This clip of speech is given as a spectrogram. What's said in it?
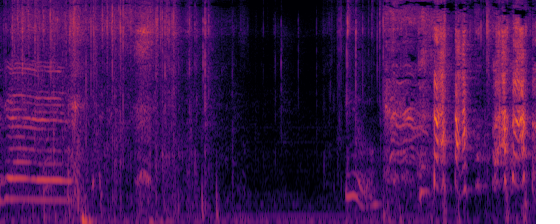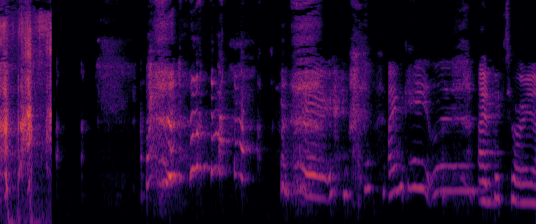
good. Ew. Okay, I'm Kaitlyn, I'm Victoria.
